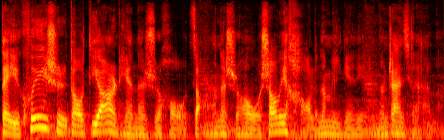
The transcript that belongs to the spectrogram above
得亏是到第二天的时候，早上的时候我稍微好了那么一点点，能站起来了。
